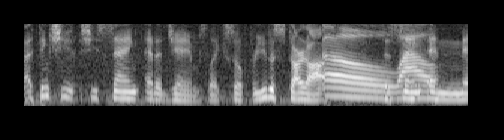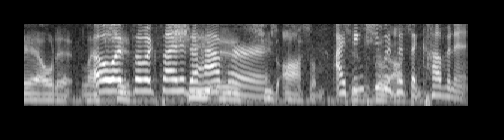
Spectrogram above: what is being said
I think she she sang Etta James. Like so, for you to start off Oh, to wow. sing and nailed it. Like, Oh, she- I'm so excited to have is- her. She's awesome. I think she really was at the. Covenant,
